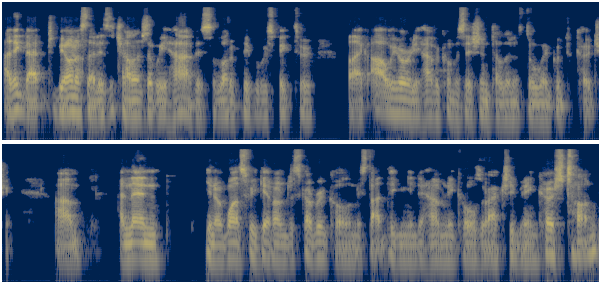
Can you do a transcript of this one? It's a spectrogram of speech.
I think that, to be honest, that is a challenge that we have. Is a lot of people we speak to like, oh, we already have a conversation intelligence tool, we're good for coaching, um, and then you know, once we get on discovery call and we start digging into how many calls are actually being coached on,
